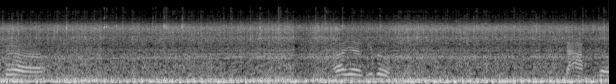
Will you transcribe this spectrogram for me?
ada ah ya gitu. Cakep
